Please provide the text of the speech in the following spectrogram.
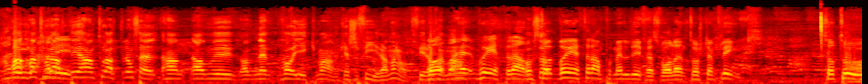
Han Han, han, tog han alltid, han tog alltid de såhär, han, han, han, när, vad gick man? Kanske fyran eller något? Fyra, Vad, fem vad, he- vad heter han? Och så- vad heter han på Melodifestivalen? Torsten Flink? Som tog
